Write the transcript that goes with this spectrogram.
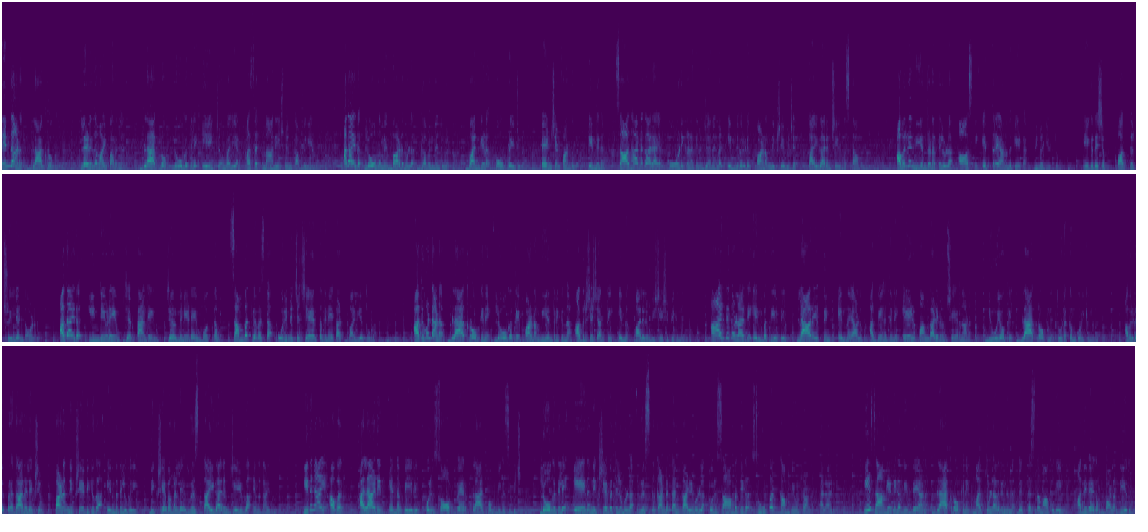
എന്താണ് black rock ലളിതമായി പറഞ്ഞാൽ ബ്ലാക്ക് റോക്ക് ലോകത്തിലെ ഏറ്റവും വലിയ അസറ്റ് മാനേജ്മെന്റ് കമ്പനിയാണ് അതായത് ലോകമെമ്പാടുമുള്ള ഗവൺമെന്റുകൾ വൻകിട കോർപ്പറേറ്റുകൾ പെൻഷൻ ഫണ്ടുകൾ എന്തിന്? സാധാരണക്കാരായ കോടിക്കണക്കിന് ജനങ്ങൾ എന്നിവരുടെ പണം നിക്ഷേപിച്ച് കൈകാര്യം ചെയ്യുന്ന സ്ഥാപനം. അവരുടെ നിയന്ത്രണത്തിലുള്ള ആസ്തി എത്രയാണെന്ന് കേട്ടാൽ നിങ്ങൾ ഞെട്ടും. ഏകദേശം പത്ത് ട്രില്യൺ ഡോളർ അതായത് ഇന്ത്യയുടെയും ജപ്പാന്റെയും ജർമ്മനിയുടെയും മൊത്തം സമ്പദ് വ്യവസ്ഥ ഒരുമിച്ച് ചേർത്തതിനേക്കാൾ വലിയ തുക. അതുകൊണ്ടാണ് ബ്ലാക്ക് റോക്കിനെ ലോകത്തെ പണം നിയന്ത്രിക്കുന്ന അദൃശ്യ ശക്തി എന്ന് പലരും വിശേഷിപ്പിക്കുന്നത്. ആയിരത്തി തൊള്ളായിരത്തി എൺപത്തി എട്ടിൽ ലാറി ഫിങ്ക് എന്നയാളും അദ്ദേഹത്തിന്റെ ഏഴ് പങ്കാളികളും ചേർന്നാണ് ന്യൂയോർക്കിൽ ബ്ലാക്ക് റോക്കിന് തുടക്കം കുറിക്കുന്നത്. അവരുടെ പ്രധാന ലക്ഷ്യം പണം നിക്ഷേപിക്കുക എന്നതിലുപരി നിക്ഷേപങ്ങളിലെ റിസ്ക് കൈകാര്യം ചെയ്യുക എന്നതായിരുന്നു. ഇതിനായി അവർ അലാഡിൻ എന്ന പേരിൽ ഒരു സോഫ്റ്റ്വെയർ പ്ലാറ്റ്ഫോം വികസിപ്പിച്ചു. ലോകത്തിലെ ഏത് നിക്ഷേപത്തിലുമുള്ള റിസ്ക് കണ്ടെത്താൻ കഴിവുള്ള ഒരു സാമ്പത്തിക സൂപ്പർ കമ്പ്യൂട്ടറാണ് അലാഡിൻ. ഈ സാങ്കേതിക വിദ്യയാണ് ബ്ലാക്ക് റോക്കിനെ മറ്റുള്ളവരിൽ നിന്ന് വ്യത്യസ്തമാക്കുകയും അതിവേഗം വളർത്തിയതും.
